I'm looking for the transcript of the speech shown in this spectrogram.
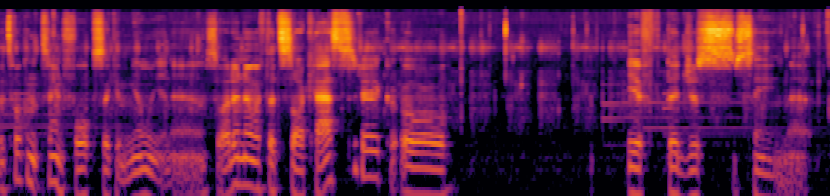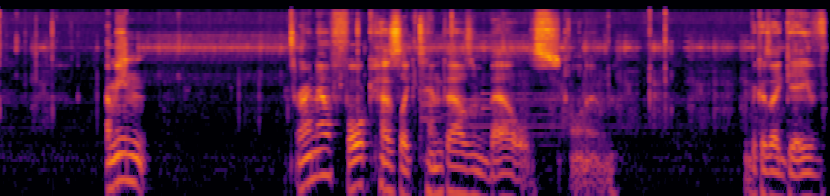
we're talking, saying Fork's like a millionaire, so I don't know if that's sarcastic, or if they're just saying that. I mean, right now Fork has like 10,000 bells on him because I gave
